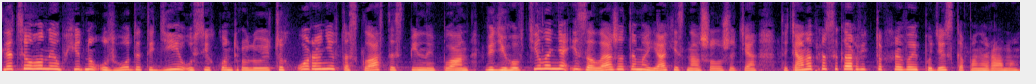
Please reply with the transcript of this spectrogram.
Для цього необхідно узгодити дії усіх контролюючих органів та скласти спільний план. Від його втілення і залежатиме якість нашого життя. Тетяна Пресикар, Віктор Кривий, Подільська панорама.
